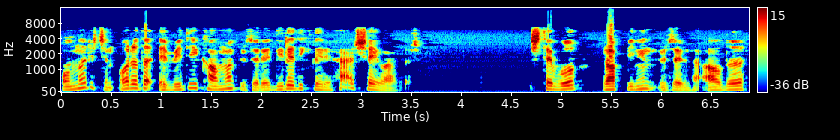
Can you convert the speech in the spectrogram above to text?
Onlar için orada ebedi kalmak üzere diledikleri her şey vardır. İşte bu Rabbinin üzerine aldığı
